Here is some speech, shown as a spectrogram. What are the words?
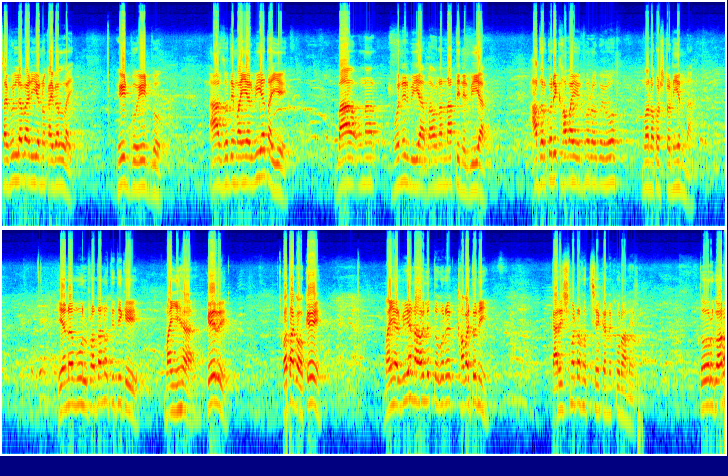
সাইফুল্লাহ বাড়ি এনো কাইবাল্লাই হিটবো হিটবো। আর যদি মাইয়ার বিয়া তাইয়ে, বা ওনার বোনের বিয়া, বা ওনার নাতিনের বিয়া, আদর করে খাওয়াই এরপরও কইব মন কষ্ট নিয়েন না। এনে মূল প্রধান অতিথি কে? মাইয়া। কে রে? কথা ক কে? মাইয়ার বিয়া না হইলে তো করে খাওয়াইতো নি? কারিশমাটা হচ্ছে এখানে কোরআনের। তোর ঘর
